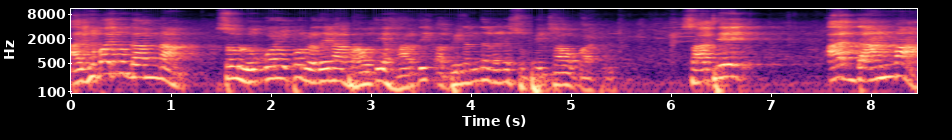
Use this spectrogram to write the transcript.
આજુબાજુ ગામના સૌ લોકોનો પણ હૃદયના ભાવથી હાર્દિક અભિનંદન અને શુભેચ્છાઓ પાઠવું છું. સાથે આ દાનમાં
